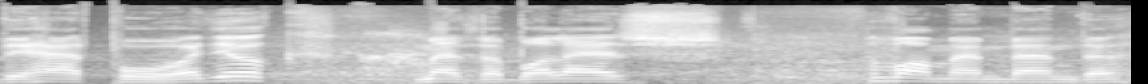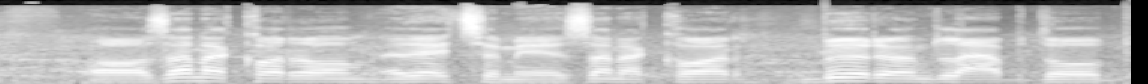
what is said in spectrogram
Teddy Harpó vagyok, Medve Balázs, van Man Band a zenekarom, egy egyszemélyes zenekar, bőrönd, lábdob,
